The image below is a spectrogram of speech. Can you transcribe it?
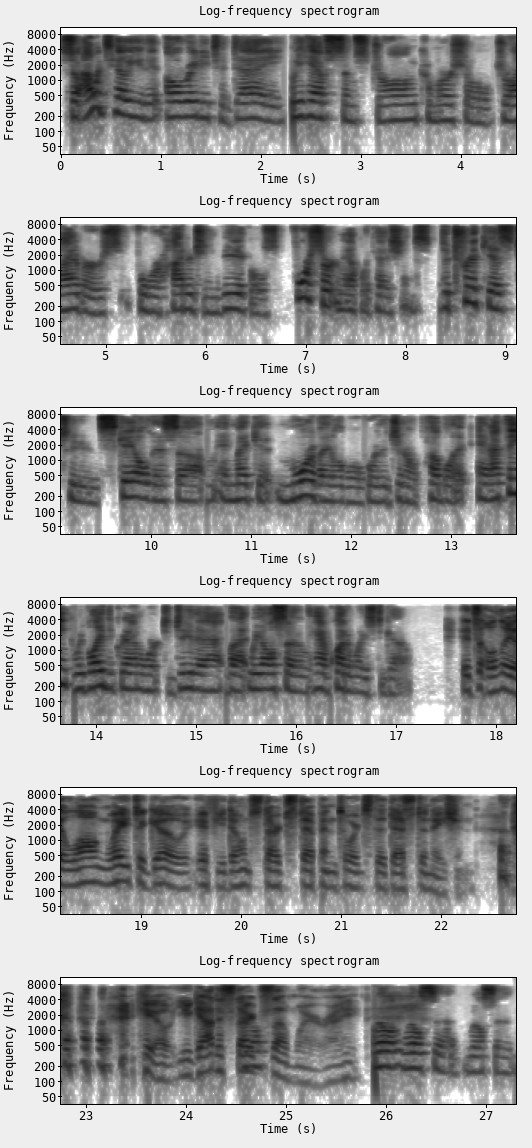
So I would tell you that already today we have some strong commercial drivers for hydrogen vehicles for certain applications. The trick is to scale this up and make it more available for the general public. And I think we've laid the groundwork to do that, but we also have quite a ways to go it's only a long way to go if you don't start stepping towards the destination. you know, you got to start well, somewhere, right? Well, well said. Well said.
